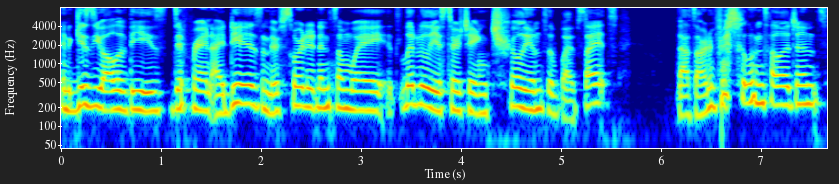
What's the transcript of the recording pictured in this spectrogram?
and it gives you all of these different ideas and they're sorted in some way, it literally is searching trillions of websites. That's artificial intelligence.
